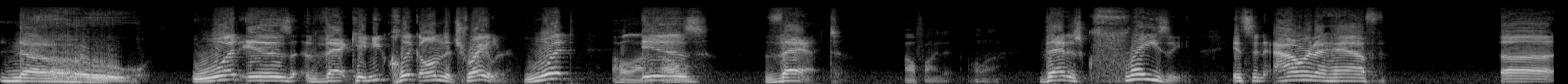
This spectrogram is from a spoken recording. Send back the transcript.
No. What is that? Can you click on the trailer? What Hold on. is that? I'll, find it. Hold on. That is crazy. It's an hour and a half Uh,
